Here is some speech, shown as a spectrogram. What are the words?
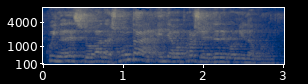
Quindi adesso vado a smontare e andiamo a procedere con il lavoro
